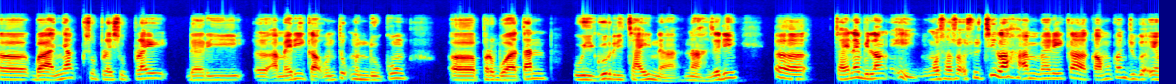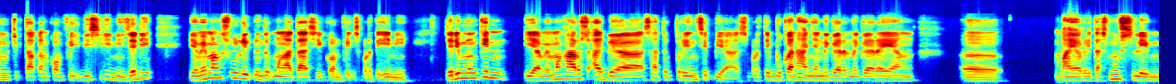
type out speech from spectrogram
eh, banyak suplai-suplai dari eh, Amerika untuk mendukung eh, perbuatan Uighur di China. Nah, jadi eh, China bilang, "Ih, nggak usah sok suci lah Amerika, kamu kan juga yang menciptakan konflik di sini." Jadi, ya memang sulit untuk mengatasi konflik seperti ini. Jadi mungkin ya memang harus ada satu prinsip ya, seperti bukan hanya negara-negara yang eh, mayoritas Muslim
